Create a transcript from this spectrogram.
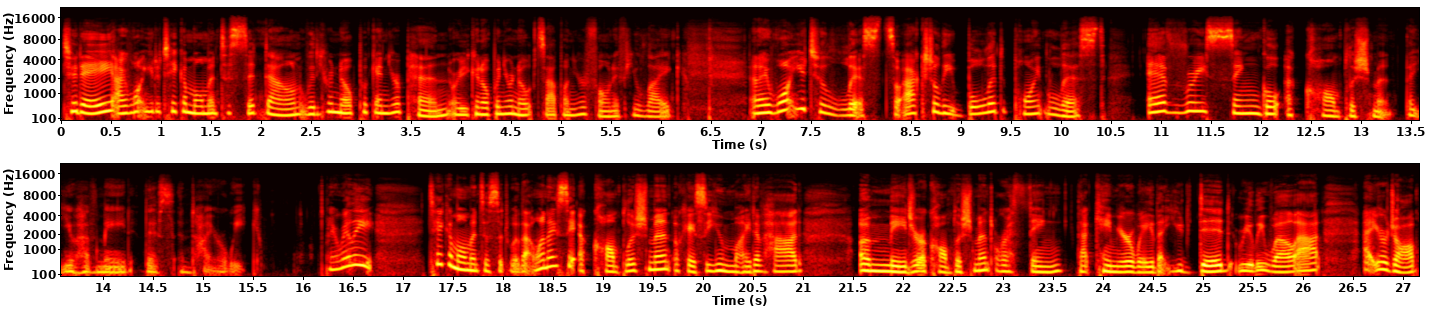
Today, I want you to take a moment to sit down with your notebook and your pen, or you can open your notes app on your phone if you like. And I want you to list, so actually, bullet point list every single accomplishment that you have made this entire week. And really take a moment to sit with that. When I say accomplishment, okay, so you might have had a major accomplishment or a thing that came your way that you did really well at at your job.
